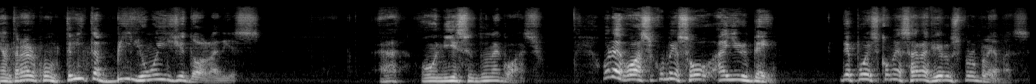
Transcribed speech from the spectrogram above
entraram com 30 bilhões de dólares. É, o início do negócio. O negócio começou a ir bem. Depois começaram a ver os problemas.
